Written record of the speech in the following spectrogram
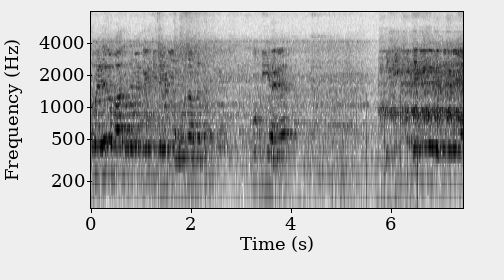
ਸੋ ਇਹਦੇ ਤੋਂ ਬਾਅਦ ਤੁਹਾਨੂੰ ਮੈਂ ਕਈ ਚੀਜ਼ਾਂ ਜਿਹੜੀਆਂ ਹੋਰ ਦੱਸ ਦਿੰਦਾ। ਉਹ ਕੀ ਹੈਗਾ? ਵੀ 1 ਡਿਗਰੀ ਦੇ ਵਿੱਚ ਜਿਹੜੇ ਆ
